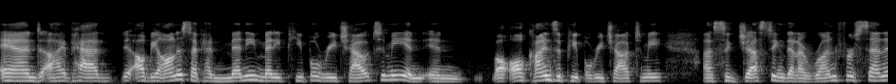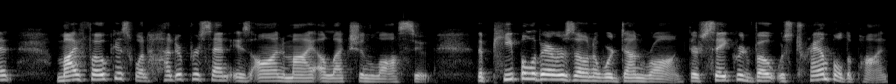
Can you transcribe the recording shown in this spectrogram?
And I've had, I'll be honest, I've had many, many people reach out to me and, and all kinds of people reach out to me uh, suggesting that I run for Senate. My focus 100% is on my election lawsuit. The people of Arizona were done wrong. Their sacred vote was trampled upon,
